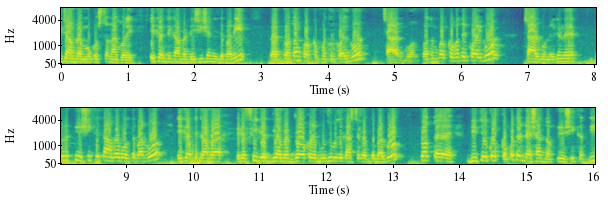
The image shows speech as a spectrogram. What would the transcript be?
এটা আমরা মুখস্থ না করে এখান থেকে আমরা ডিসিশন নিতে পারি প্রথম কক্ষপথের কয় গুণ চার গুণ। প্রথম কক্ষপথের কয় গুণ চার গুণ। এখানে তাহলে প্রিয় শিক্ষার্থী আমরা বলতে পারব, এখান থেকে আমরা এটা ফিগার দিয়ে আমরা ড্র করে বুঝে বুঝে কাজটা করতে পারব। দ্বিতীয় কক্ষপথের ব্যাসার্ধ, প্রিয় শিক্ষার্থী,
